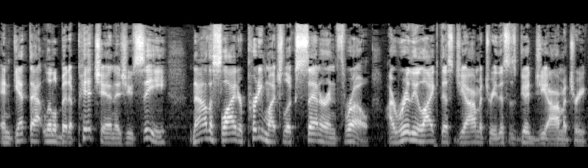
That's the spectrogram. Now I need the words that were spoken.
and get that little bit of pitch in, as you see, now the slider pretty much looks center and throw. I really like this geometry. This is good geometry.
